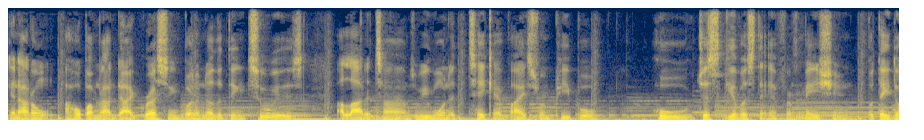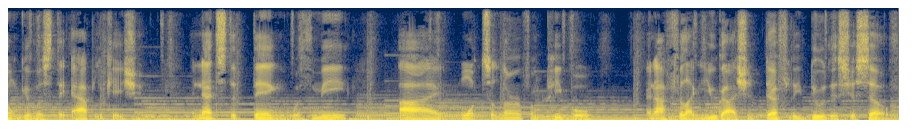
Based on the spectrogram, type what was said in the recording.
and I don't, I hope I'm not digressing, but another thing too is a lot of times we want to take advice from people who just give us the information, but they don't give us the application. And that's the thing with me. I want to learn from people, and I feel like you guys should definitely do this yourself.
